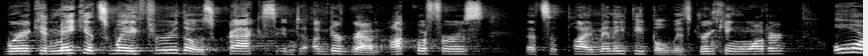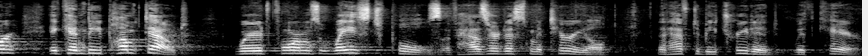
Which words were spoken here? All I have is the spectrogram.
where it can make its way through those cracks into underground aquifers that supply many people with drinking water, or it can be pumped out, where it forms waste pools of hazardous material that have to be treated with care.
